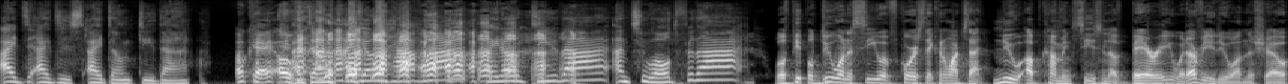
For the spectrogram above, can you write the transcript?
I, d- I just I don't do that. Okay. Oh, I don't I don't have that. I don't do that. I'm too old for that. Well, if people do want to see you, of course, they can watch that new upcoming season of Barry, whatever you do on the show.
